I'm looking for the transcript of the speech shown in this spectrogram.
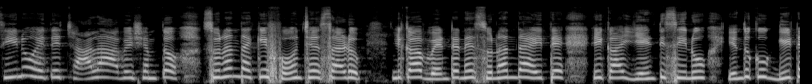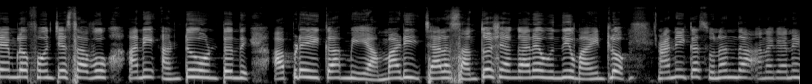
సీను అయితే చాలా ఆవేశంతో సునందకి ఫోన్ చేస్తాడు. ఇక వెంటనే సునంద అయితే ఇక ఏంటి సీను ఎందుకు ఈ టైంలో ఫోన్ చేస్తావు అని అంటూ ఉంటుంది. అప్పుడే ఇక మీ అమ్మాడి చాలా సంతోషంగానే ఉంది మా ఇంట్లో అని ఇక సునంద అనగానే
